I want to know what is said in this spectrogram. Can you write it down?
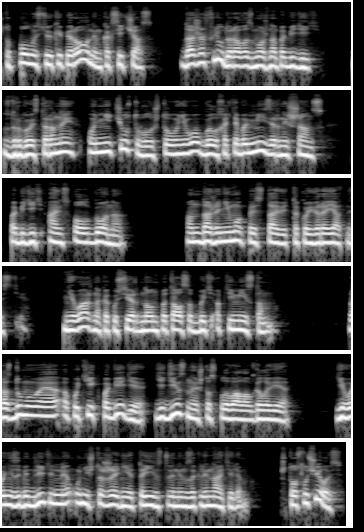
что полностью экипированным, как сейчас, даже Флюдера возможно победить. С другой стороны, он не чувствовал, что у него был хотя бы мизерный шанс победить Айнс Олгона. Он даже не мог представить такой вероятности. Неважно, как усердно он пытался быть оптимистом. Раздумывая о пути к победе, единственное, что всплывало в голове – его незамедлительное уничтожение таинственным заклинателем. Что случилось?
